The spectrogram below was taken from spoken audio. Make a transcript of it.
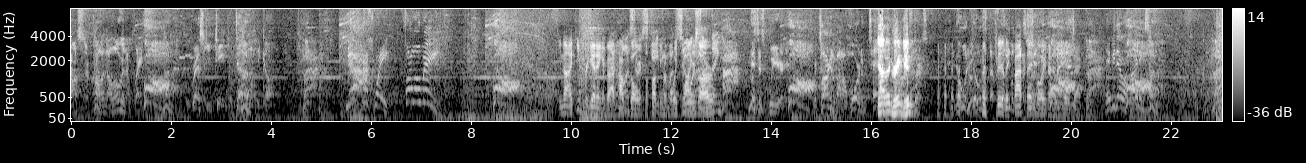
Monsters are crawling all over the place. The rescue teams will definitely come. This way! Follow me! You know, I keep forgetting about how Monster gold the fucking voice lines are. something? This is weird. We're talking about a horde of ten. Yeah, they're great, dude. No one noticed a They're the thing class before A the voice, shit voice actor. Maybe they were hiding something.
